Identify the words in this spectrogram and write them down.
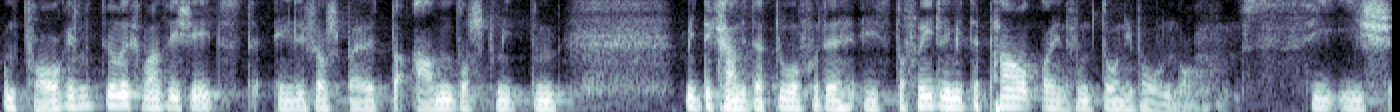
Und die Frage ist natürlich, was ist jetzt elf Jahre später anders mit dem mit der Kandidatur von der Esther Friedli, mit der Partnerin von Toni Brunner. Sie ist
